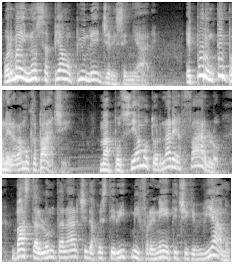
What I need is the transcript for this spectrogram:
Ormai non sappiamo più leggere i segnali, eppure un tempo ne eravamo capaci, ma possiamo tornare a farlo Basta allontanarci da questi ritmi frenetici che viviamo,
